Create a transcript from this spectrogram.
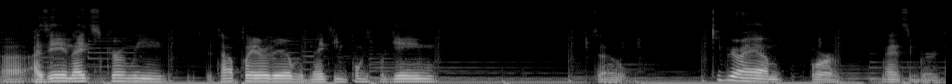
Uh, Isaiah Knight's currently the top player there with 19 points per game. So keep your eye out for Lansingburgh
